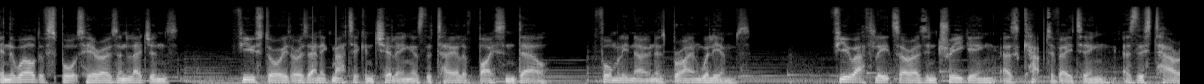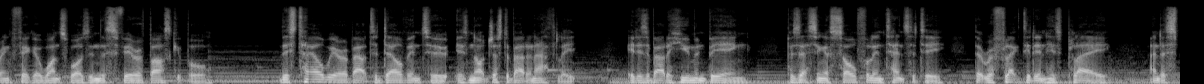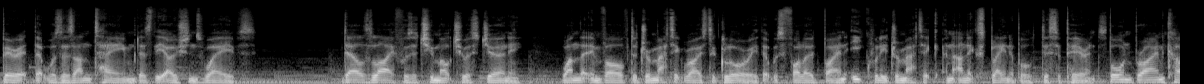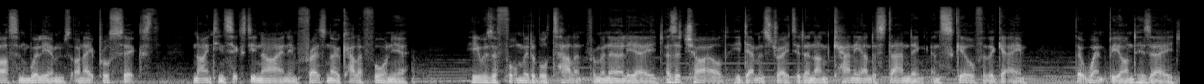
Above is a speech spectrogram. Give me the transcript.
In the world of sports heroes and legends, few stories are as enigmatic and chilling as the tale of Bison Dele, formerly known as Brian Williams. Few athletes are as intriguing, as captivating, as this towering figure once was in the sphere of basketball. This tale we are about to delve into is not just about an athlete, it is about a human being, possessing a soulful intensity that reflected in his play and a spirit that was as untamed as the ocean's waves. Dele's life was a tumultuous journey, one that involved a dramatic rise to glory that was followed by an equally dramatic and unexplainable disappearance. Born Brian Carson Williams on April 6, 1969 in Fresno, California, he was a formidable talent from an early age. As a child, he demonstrated an uncanny understanding and skill for the game that went beyond his age.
